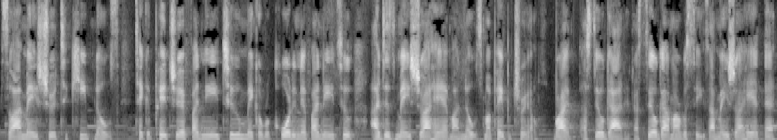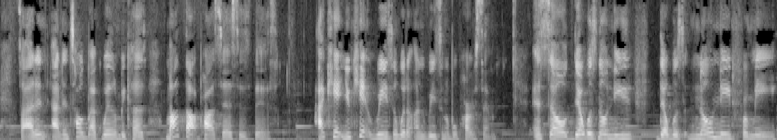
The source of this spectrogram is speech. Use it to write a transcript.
So I made sure to keep notes, take a picture if I need to, make a recording if I need to. I just made sure I had my notes, my paper trail, right? I still got it. I still got my receipts. I made sure I had that. So I didn't I didn't talk back with them because my thought process is this. I can't you can't reason with an unreasonable person. And so there was no need there was no need for me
